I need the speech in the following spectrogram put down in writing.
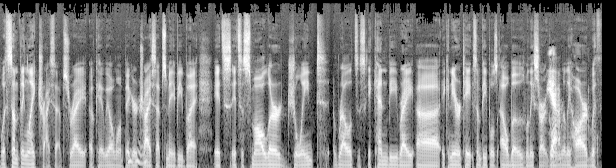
with something like triceps right okay we all want bigger mm-hmm. triceps maybe but it's it's a smaller joint relative it can be right uh it can irritate some people's elbows when they start going yeah. really hard with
